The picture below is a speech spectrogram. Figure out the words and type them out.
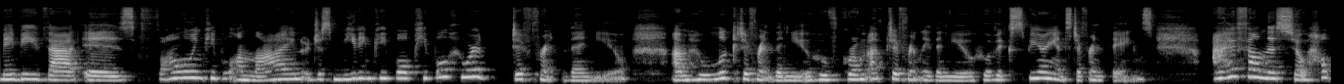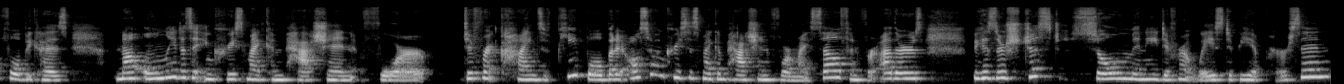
maybe that is following people online or just meeting people, people who are different than you, um, who look different than you, who've grown up differently than you, who have experienced different things. I have found this so helpful because not only does it increase my compassion for different kinds of people, but it also increases my compassion for myself and for others because there's just so many different ways to be a person.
